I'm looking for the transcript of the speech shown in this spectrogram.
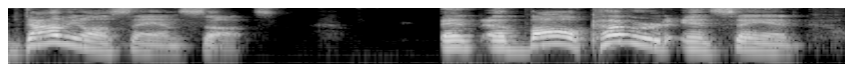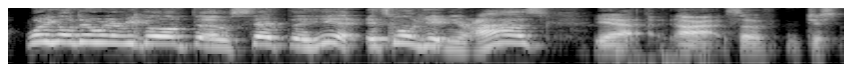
Diving on sand sucks. And a ball covered in sand. What are you gonna do whenever you go up to set the hit? It's gonna get in your eyes. Yeah. All right. So just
